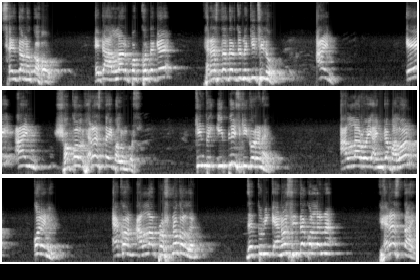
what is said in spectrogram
সেজদানত হও। এটা আল্লাহর পক্ষ থেকে ফেরাস্তাদের জন্য কি ছিল? আইন। এই আইন সকল ফেরেস্তাই পালন করছে। কিন্তু ইবলিশ কি করে নাই? আল্লাহর ওই আইনটা পালন করেনি। এখন আল্লাহ প্রশ্ন করলেন যে তুমি কেন চিন্তা করলে না? ফেরাস্তায়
